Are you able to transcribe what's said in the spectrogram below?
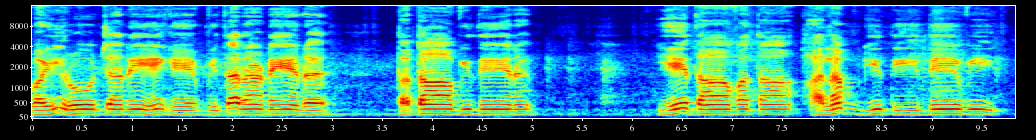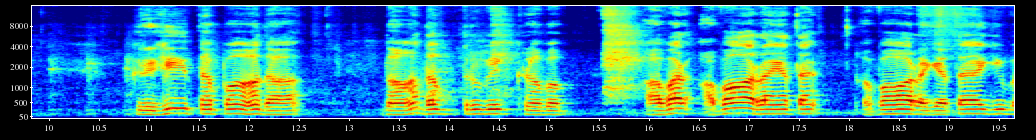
வைரோச்சனேகே விதரணேன विधेन एतावता अलङ्घिति देवी गृहीतपादा नादं त्रिविक्रमम् अवर् अवारयत अवारयत इव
